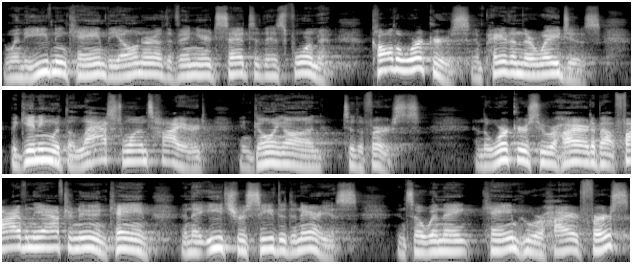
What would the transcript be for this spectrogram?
When the evening came, the owner of the vineyard said to his foreman, Call the workers and pay them their wages, beginning with the last ones hired and going on to the first. And the workers who were hired about five in the afternoon came, and they each received a denarius. And so when they came who were hired first,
